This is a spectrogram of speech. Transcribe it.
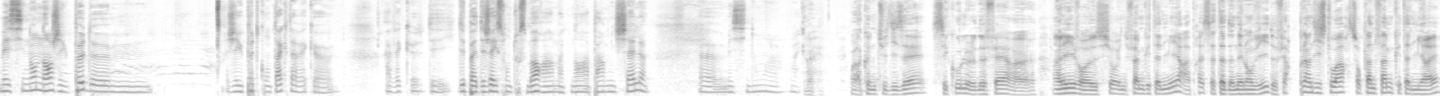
Mais sinon, non, j'ai eu peu de. J'ai eu peu de contact avec. Euh, avec des, bah, déjà, ils sont tous morts hein, maintenant, à part Michel. mais sinon, ouais. Voilà, comme tu disais, c'est cool de faire euh, un livre sur une femme que tu admires. Après, ça t'a donné l'envie de faire plein d'histoires sur plein de femmes que tu admirais.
